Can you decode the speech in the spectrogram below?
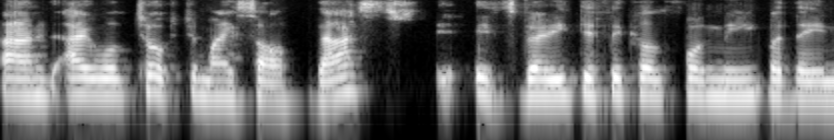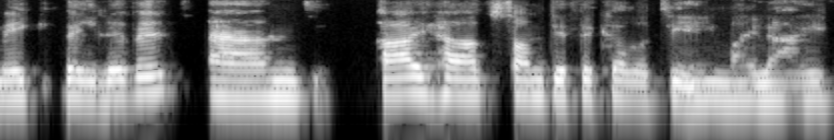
And I will talk to myself. That's it's very difficult for me, but they make they live it. And I have some difficulty in my life,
